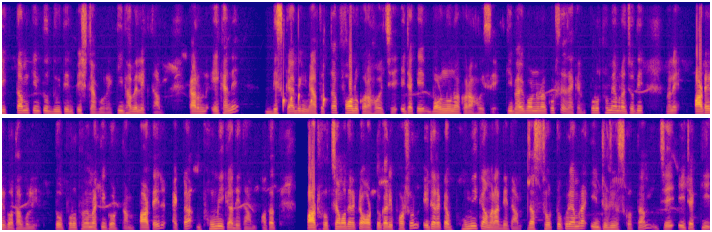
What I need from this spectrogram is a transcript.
লিখতাম কিন্তু দুই, তিন পৃষ্ঠা করে। কীভাবে লিখতাম? কারণ এখানে ডিসক্রাইবিং মেথডটা ফলো করা হয়েছে। এটাকে বর্ণনা করা হয়েছে। কীভাবে বর্ণনা করছে? দেখেন, প্রথমে আমরা যদি মানে পাটের কথা বলি তো প্রথমে আমরা কি করতাম? পাটের একটা ভূমিকা দিতাম। অর্থাৎ পাট হচ্ছে আমাদের একটা অর্থকারী ফসল, এটার একটা ভূমিকা আমরা দিতাম। জাস্ট ছোট্ট করে আমরা ইন্ট্রোডিউস করতাম যে এটা কি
